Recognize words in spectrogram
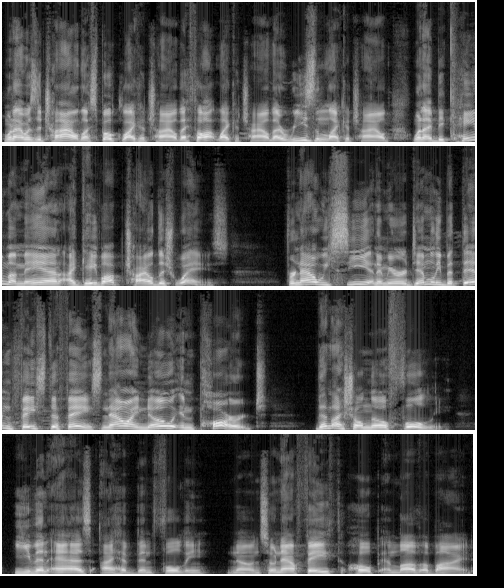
When I was a child, I spoke like a child, I thought like a child, I reasoned like a child. When I became a man, I gave up childish ways. For now we see in a mirror dimly, but then face to face. Now I know in part, then I shall know fully, even as I have been fully known. So now faith, hope, and love abide,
